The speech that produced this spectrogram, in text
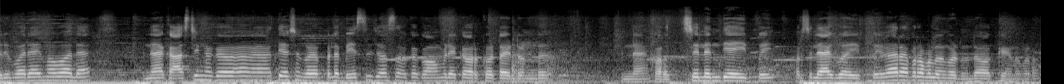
ഒരു പോരായ്മ പോലെ. പിന്നെ കാസ്റ്റിംഗ് ഒക്കെ അത്യാവശ്യം കുഴപ്പമില്ല. ബേസിൽ ജോസഫ് ഒക്കെ കോമഡി ഒക്കെ വർക്കൗട്ട് ആയിട്ടുണ്ട്. പിന്നെ കുറച്ച് ലെന്തി ആയിപ്പോയി. കുറച്ച് ലാഗും ആയിപ്പോയി. വേറെ പ്രോബ്ലം കൊണ്ടുണ്ട് ഓക്കെയാണ് പടം.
